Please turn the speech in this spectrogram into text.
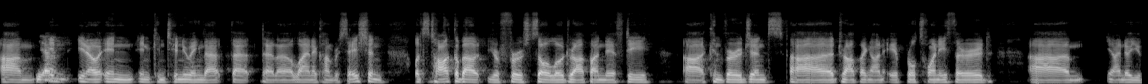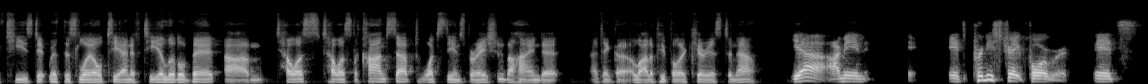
um yeah. In, you know in in continuing that that that uh, line of conversation let's talk about your first solo drop on nifty uh convergence uh dropping on april 23rd um you know, I know you've teased it with this loyalty NFT a little bit. Um, tell us, tell us the concept. What's the inspiration behind it? I think a, a lot of people are curious to know. Yeah, I mean, it's pretty straightforward. It's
